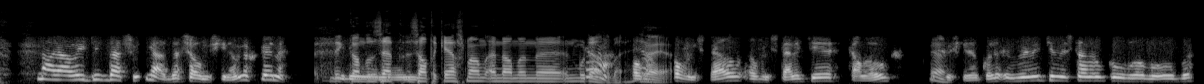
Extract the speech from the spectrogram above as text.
Nou ja, weet je, dat, ja, dat zou misschien ook nog kunnen. ik dan de zet, zat de kerstman en dan een, eh, een model Ja, erbij. Of, Ja, ja. of een stel, of een stelletje, kan ook. Ja. Misschien ook wel. Weet je, we staan ook overal voor open.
